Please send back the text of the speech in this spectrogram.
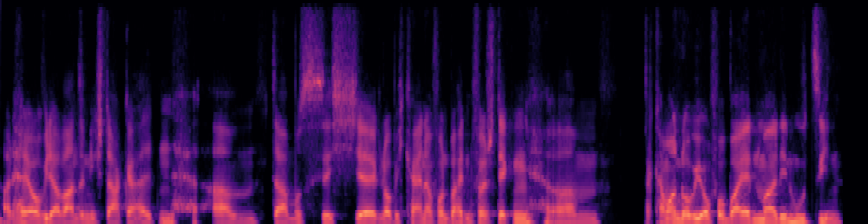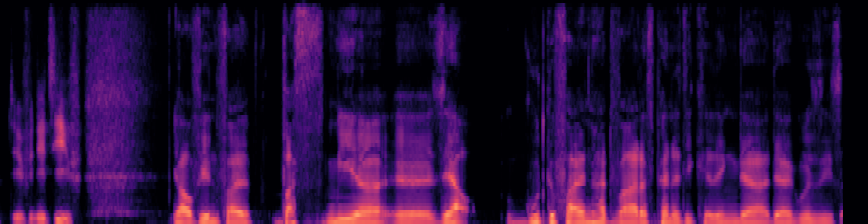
aber der hat ja auch wieder wahnsinnig stark gehalten. Ähm, da muss sich, äh, glaube ich, keiner von beiden verstecken. Ähm, da kann man, glaube ich, auch vor beiden mal den Hut ziehen, definitiv. Ja, auf jeden Fall. Was mir äh, sehr gut gefallen hat, war das Penalty Killing der, der Grizzlies.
